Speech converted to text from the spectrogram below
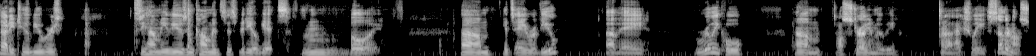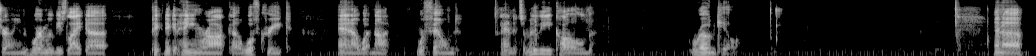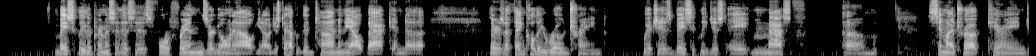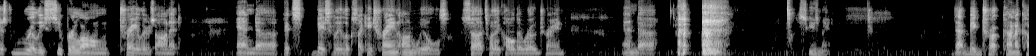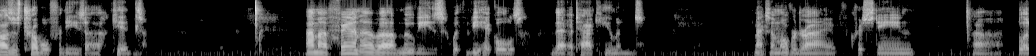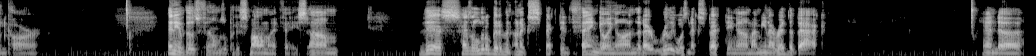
Howdy TubeUbers. Let's see how many views and comments this video gets. Mmm, boy. Um, it's a review of a really cool um, Australian movie. Uh, actually, Southern Australian, where movies like uh, Picnic at Hanging Rock, uh, Wolf Creek, and uh, whatnot were filmed. And it's a movie called Roadkill. And uh, basically the premise of this is four friends are going out, you know, just to have a good time in the outback. And uh, there's a thing called a road train, which is basically just a massive um, semi truck carrying just really super long trailers on it. And uh, it's basically looks like a train on wheels. So that's why they call it a road train. And, uh, excuse me that big truck kind of causes trouble for these uh, kids. I'm a fan of uh, movies with vehicles that attack humans. Maximum Overdrive, Christine, uh, Blood Car. Any of those films will put a smile on my face. Um, this has a little bit of an unexpected thing going on that I really wasn't expecting. Um, I mean, I read the back, and uh,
